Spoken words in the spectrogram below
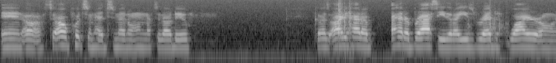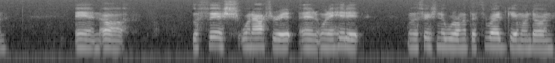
And uh, so I'll put some head cement on. That's what I'll do. Cause I had a I had a brassie that I used red wire on, and uh, the fish went after it, and when it hit it, when the fish nibbled on it, the thread came undone,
